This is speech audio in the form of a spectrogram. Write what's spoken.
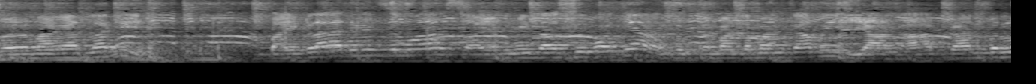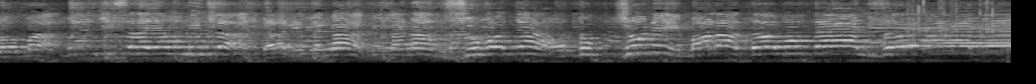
semangat lagi. Baiklah hadirin semua, saya meminta supportnya untuk teman-teman kami yang akan berlomba. Saya meminta dari tengah ke kanan supportnya untuk Juni. Mana tepuk tangan semuanya?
